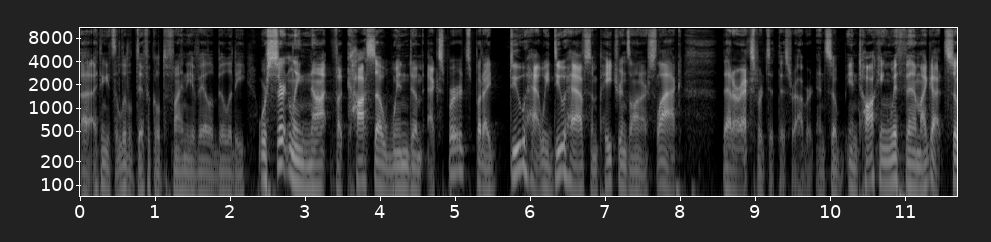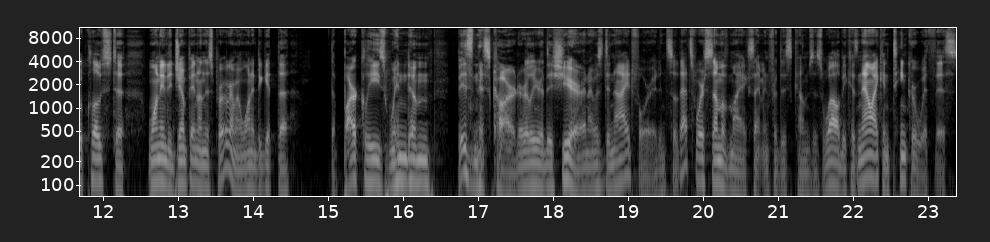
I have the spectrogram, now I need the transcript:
uh, I think it's a little difficult to find the availability. We're certainly not Vacasa Wyndham experts but I do have we do have some patrons on our Slack that are experts at this, Robert. And so in talking with them, I got so close to wanting to jump in on this program. I wanted to get the the Barclays Wyndham business card earlier this year, and I was denied for it. And so that's where some of my excitement for this comes as well, because now I can tinker with this.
